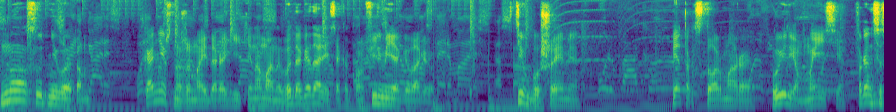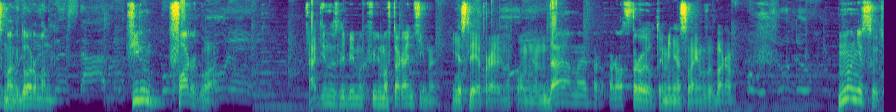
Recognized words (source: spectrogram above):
Но суть не в этом. Конечно же, мои дорогие киноманы, вы догадались, о каком фильме я говорю. Стив Бушеми, Петр Стормаре, Уильям Мейси, Фрэнсис Макдорманд. Фильм «Фарго». Один из любимых фильмов Тарантино, если я правильно помню. Да, Мэтр, расстроил ты меня своим выбором. Ну, не суть.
